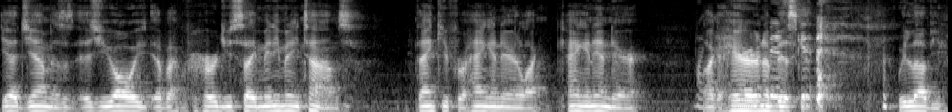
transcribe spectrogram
Yeah, Jim, as, as you always have heard you say many, many times, thank you for hanging there, like hanging in there, like, a hair and a biscuit. we love you.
